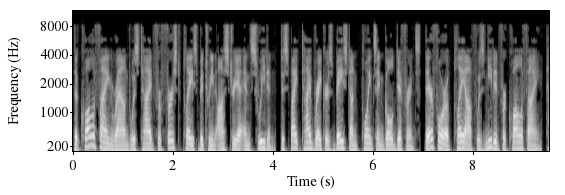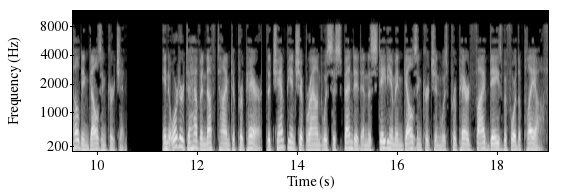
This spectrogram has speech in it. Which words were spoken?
The qualifying round was tied for first place between Austria and Sweden, despite tiebreakers based on points and goal difference, therefore a playoff was needed for qualifying, held in Gelsenkirchen. In order to have enough time to prepare, the championship round was suspended and the stadium in Gelsenkirchen was prepared five days before the playoff.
